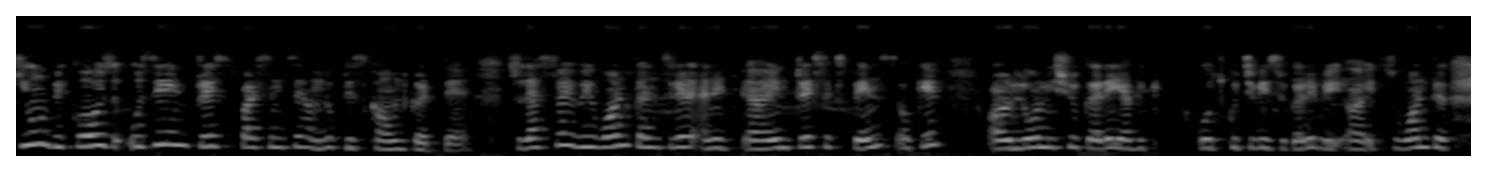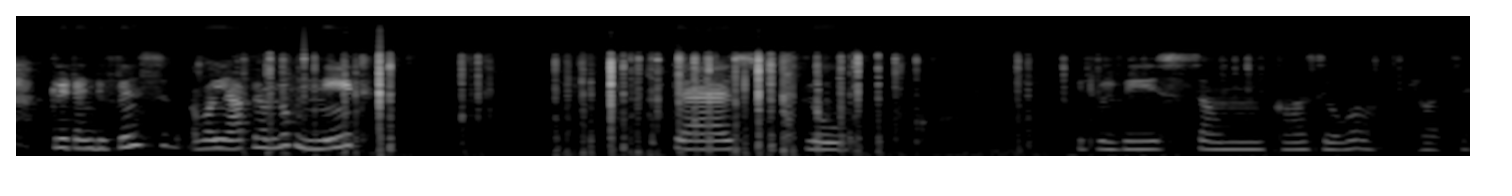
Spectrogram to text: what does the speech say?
क्यों? बिकॉज़ उसी इंटरेस्ट परसेंट से हम लोग डिस्काउंट करते हैं। So that's why we won't consider an interest expense okay और लोन इशू करें या फिर कुछ कुछ भी इशू करें it's won't create an difference अब यहाँ पे हम लोग net cash flow it will be some कहाँ से होगा यहाँ से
